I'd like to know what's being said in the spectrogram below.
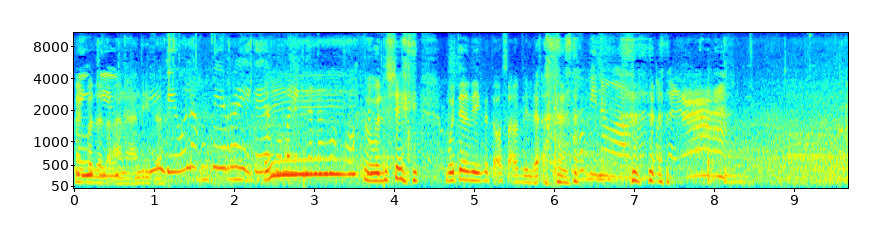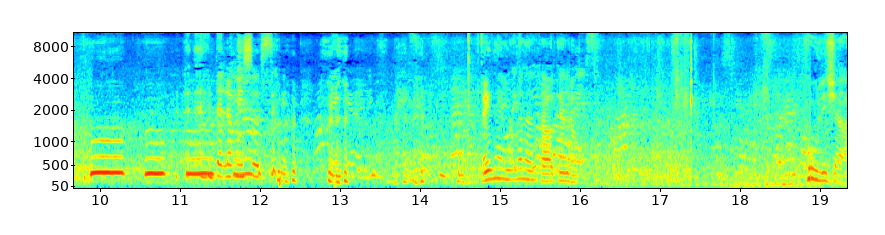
May padala you. ka na, andito. Hindi, wala akong pera eh. Kaya bumalik na lang ako. Huli siya eh. Buti umikot ako sa kabila. Sabi na nga ako. Dala may susi. Thank you, honey. Ayun na, yun ka na. Tawag ka na. Huli siya.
